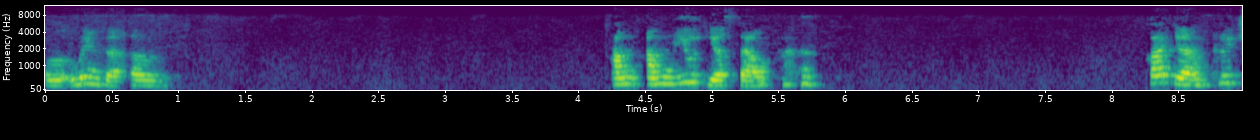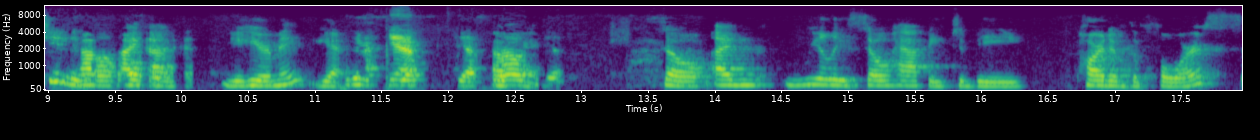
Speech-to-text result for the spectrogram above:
uh, Linda, uh, un- unmute yourself. Katya, включи Linda. Um, I got it. You hear me? Yes. Yes, Yeah. yes, yes, now Okay. yes. So I'm really so happy to be part of the force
